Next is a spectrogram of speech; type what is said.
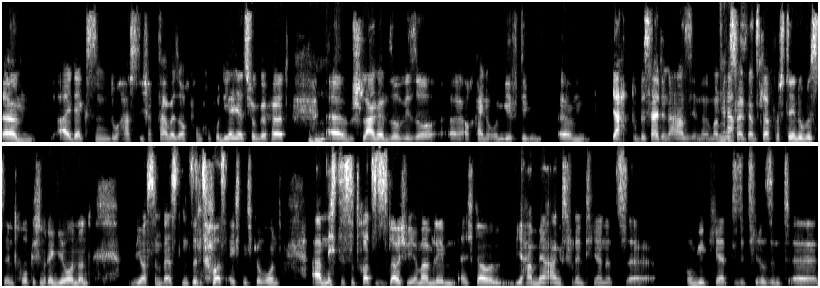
Ähm, Eidechsen, du hast, ich habe teilweise auch von Krokodilen jetzt schon gehört, mhm. ähm, Schlangen sowieso, äh, auch keine ungiftigen. Ähm, ja, du bist halt in Asien. Ne? Man ja. muss halt ganz klar verstehen, du bist in tropischen Regionen und wir aus dem Westen sind sowas echt nicht gewohnt. Ähm, nichtsdestotrotz ist es, glaube ich, wie immer im Leben. Ich glaube, wir haben mehr Angst vor den Tieren als äh, umgekehrt. Diese Tiere sind äh,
